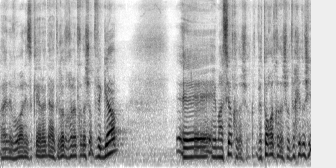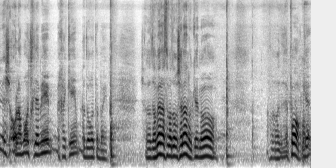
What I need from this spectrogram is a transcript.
אולי נבואה נזכה, לא יודע, תראות רוחניות חדשות, וגם אה, מעשיות חדשות, ותורות חדשות, וחידושים, יש עולמות שלמים מחכים לדורות הבאים. עכשיו, נדבר לעשות בדור שלנו, כן, לא... אנחנו פה, כן?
